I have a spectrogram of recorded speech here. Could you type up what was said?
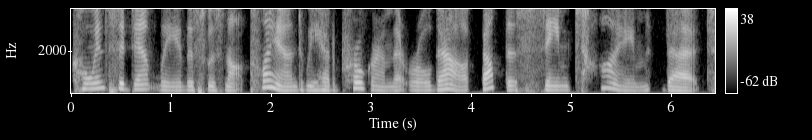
coincidentally, this was not planned. We had a program that rolled out about the same time that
